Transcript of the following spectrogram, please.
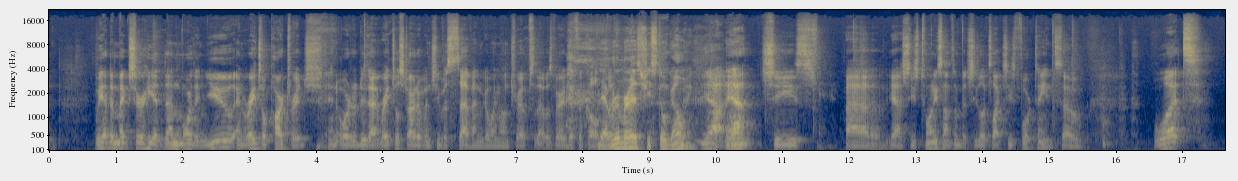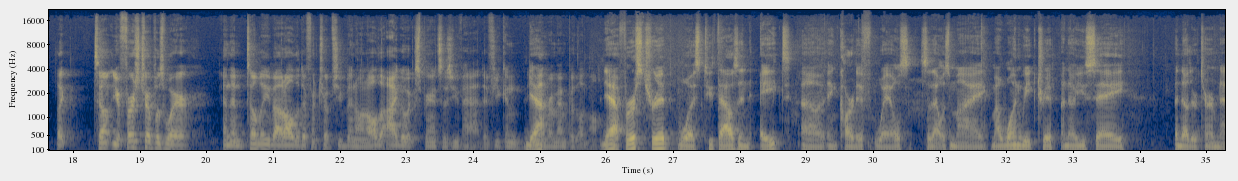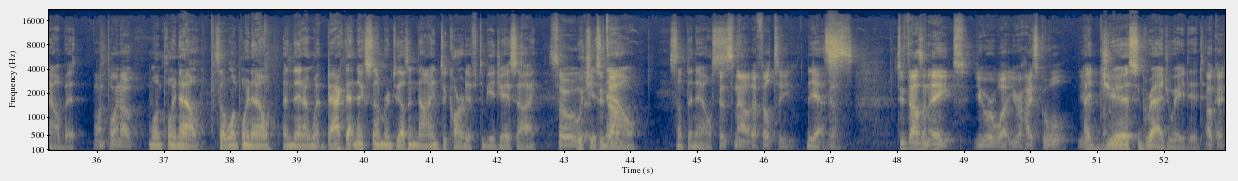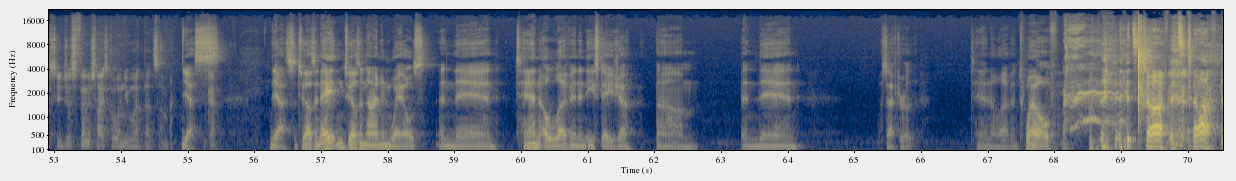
We had to make sure he had done more than you and Rachel Partridge in order to do that. And Rachel started when she was seven, going on trips, so that was very difficult. Yeah, But- rumor is she's still going. yeah, and Yeah. she's uh, yeah, she's twenty something, but she looks like she's fourteen. So, what, like, tell your first trip was where, and then tell me about all the different trips you've been on, all the IGO experiences you've had, if you can, Yeah. even remember them all. Yeah, first trip was 2008 uh, in Cardiff, Wales. So that was my my one week trip. I know you say another term now, but 1.0. 1.0. So 1.0. And then I went back that next summer in 2009 to Cardiff to be a JSI, So which is 2000 now something else. It's now FLT. yes. Yes. 2008, you were what? You were high school? You I just graduated. okay, so you just finished high school when you went that summer. Yes. Okay. Yeah, so 2008 and 2009 in Wales, and then 10, 11 in East Asia. Um, and then what's after 10, 11, 12. it's tough. It's tough.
